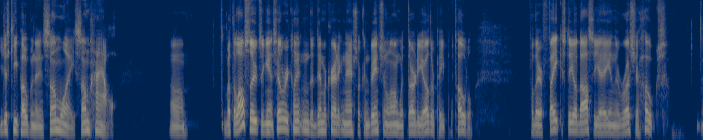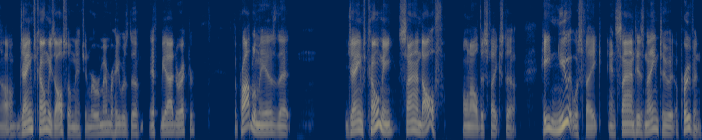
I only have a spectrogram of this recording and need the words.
You just keep hoping that in some way, somehow. Um, but the lawsuits against Hillary Clinton, the Democratic National Convention, along with 30 other people total, for their fake Steele dossier and the Russia hoax. Uh, James Comey's also mentioned. Remember, he was the FBI director. The problem is that James Comey signed off on all this fake stuff. He knew it was fake and signed his name to it, approving.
